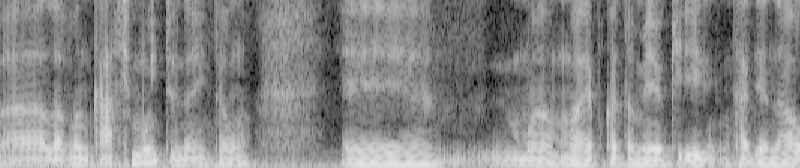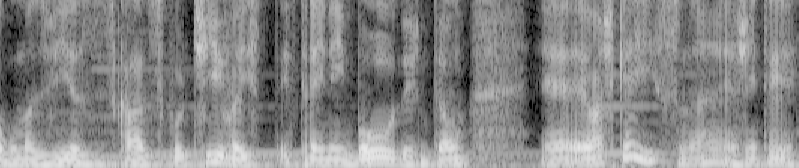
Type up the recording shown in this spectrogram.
alavancasse muito, né? Então, é, uma, uma, época também eu queria encadenar algumas vias de escalada esportiva e, treinei boulder, então é, eu acho que é isso, né? A gente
